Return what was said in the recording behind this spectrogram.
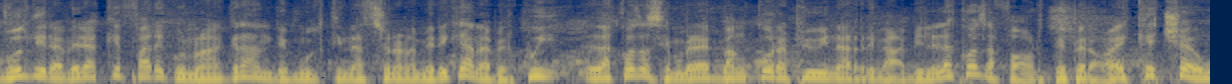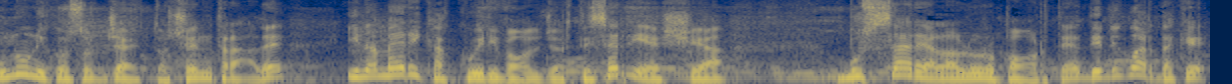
Vuol dire avere a che fare con una grande multinazionale americana, per cui la cosa sembrerebbe ancora più inarrivabile. La cosa forte però è che c'è un unico soggetto centrale in America a cui rivolgerti. Se riesci a bussare alla loro porta e dirgli guarda che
